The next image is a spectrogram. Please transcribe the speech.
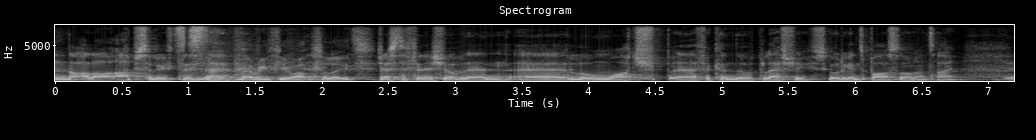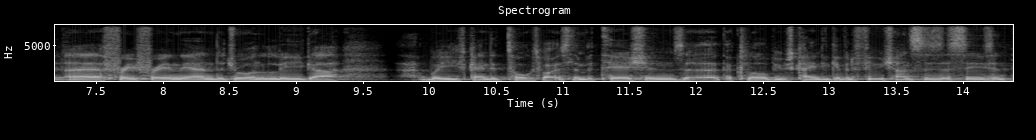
Not a lot of absolutes. No, very few absolutes. just to finish up, then uh, loan watch uh, Facundo Pellistri scored against Barcelona. Tie uh, three three in the end. A draw in the Liga we've kind of talked about his limitations at the club. He was kind of given a few chances this season.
